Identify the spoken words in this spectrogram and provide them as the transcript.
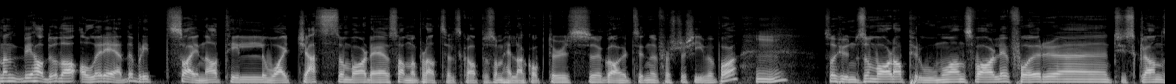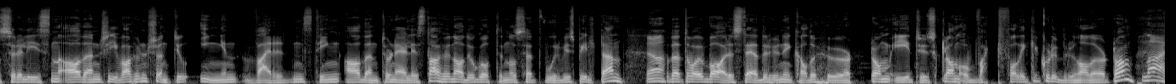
Men vi hadde jo da allerede blitt signa til White Jazz, som var det samme plateselskapet som Hellacopters eh, ga ut sine første skiver på. Så hun som var da promoansvarlig for uh, Tysklandsreleasen av den skiva, hun skjønte jo ingen verdens ting av den turnélista. Hun hadde jo gått inn og sett hvor vi spilte den. Ja. Og dette var jo bare steder hun ikke hadde hørt om i Tyskland, og i hvert fall ikke klubber hun hadde hørt om. Nei.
